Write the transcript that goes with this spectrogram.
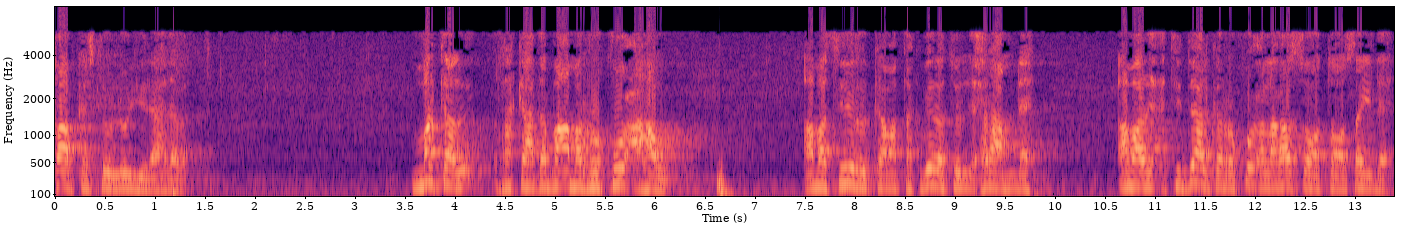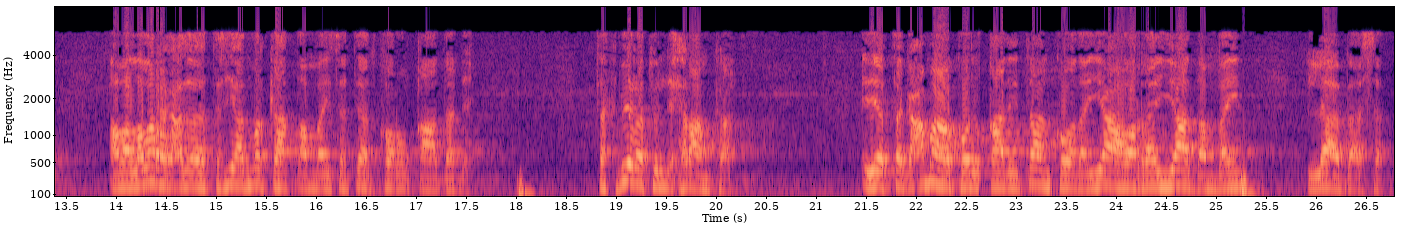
Qaab kastoo loo yidhaahdaba. Marka rakaadama ama rukuuc ahaw ama sii ama takbiiratu lixraam dheh ama ictidaalka rukuuc laga soo toosay dheh ama laba ragcadood atixiyaad markaad dhammaysateed kor u qaada dheh. Takbiiratu lixraamka iyo ta gacmaha kori qaaditaankooda yaa horeyn yaa dambayn laa ba'sa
